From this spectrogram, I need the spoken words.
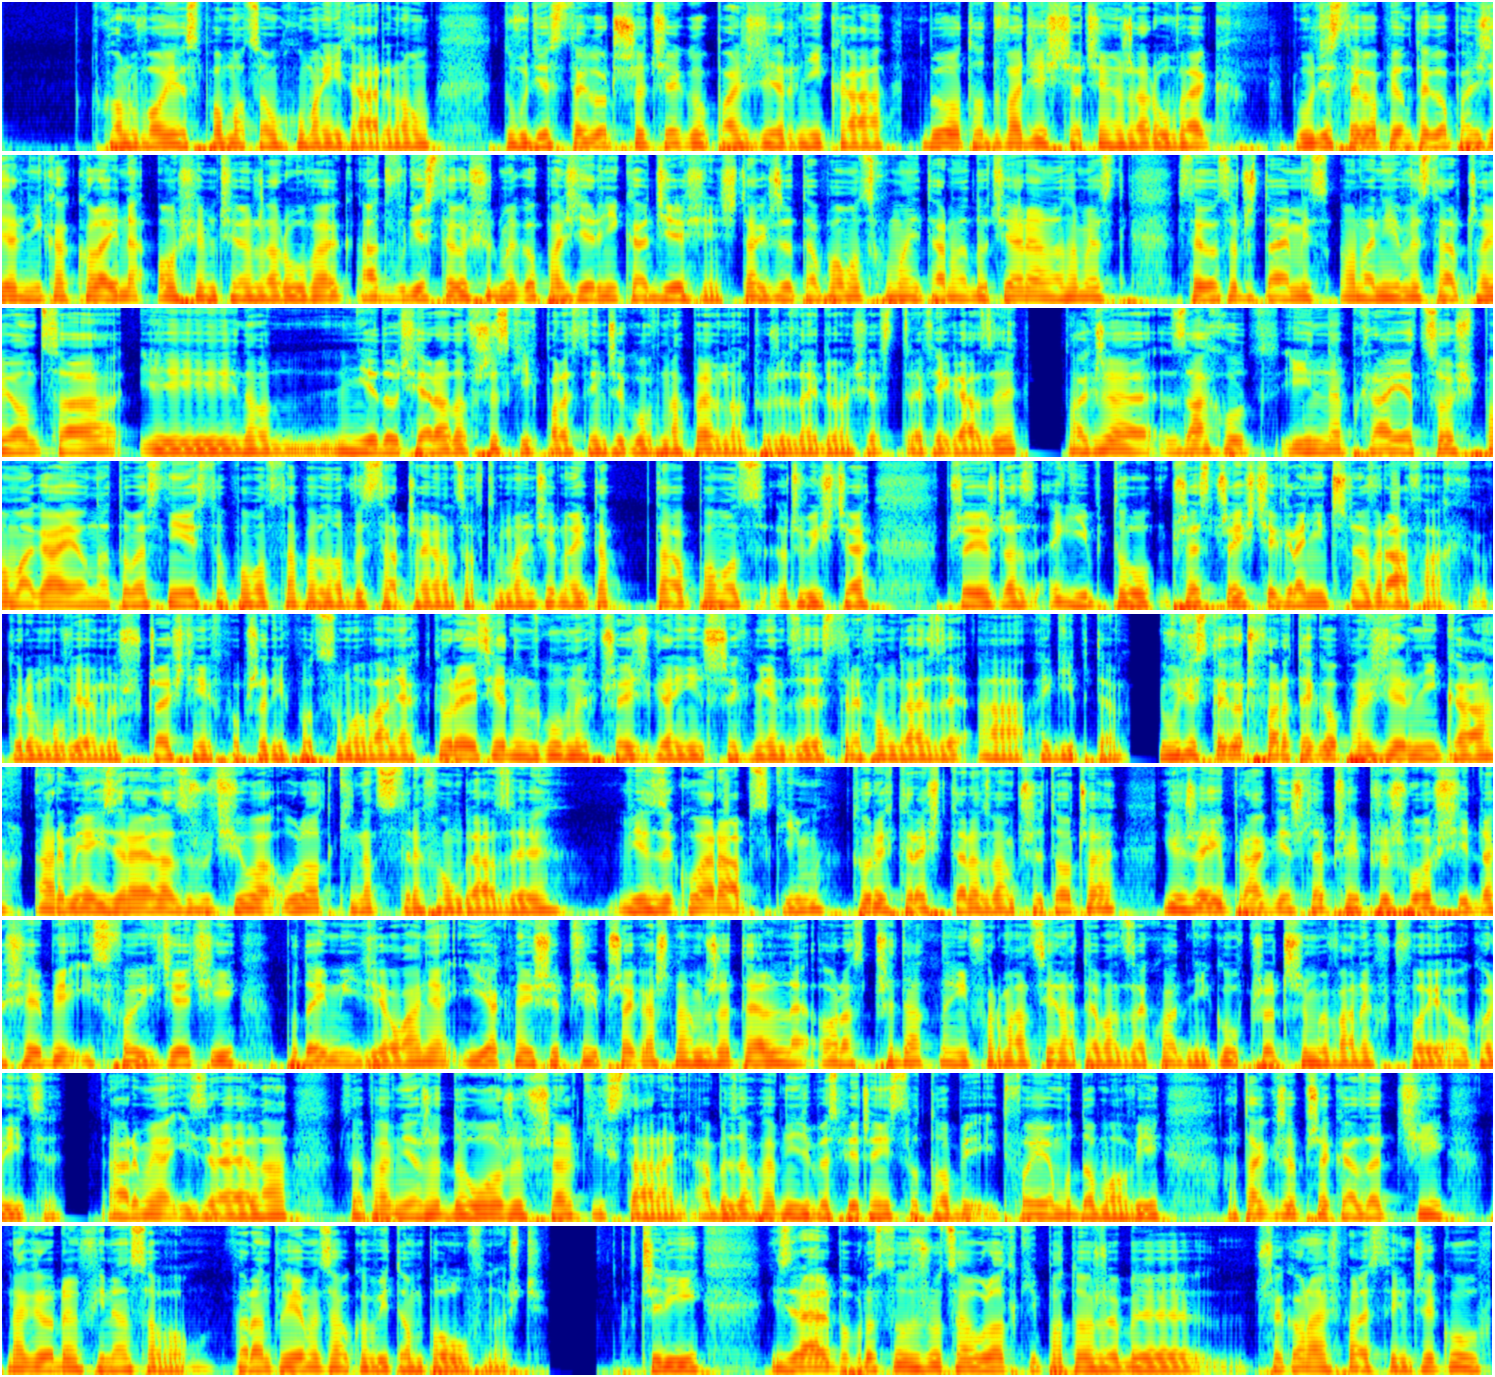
konwoje z pomocą humanitarną. 23 października było to 20 ciężarówek 25 października kolejne 8 ciężarówek, a 27 października 10. Także ta pomoc humanitarna dociera, natomiast z tego co czytałem, jest ona niewystarczająca i no, nie dociera do wszystkich Palestyńczyków na pewno, którzy znajdują się w strefie gazy. Także Zachód i inne kraje coś pomagają, natomiast nie jest to pomoc na pewno wystarczająca w tym momencie. No i ta, ta pomoc oczywiście przejeżdża z Egiptu przez przejście graniczne w Rafach, o którym mówiłem już wcześniej w poprzednich podsumowaniach, które jest jednym z głównych przejść granicznych między strefą gazy a Egiptem. 24 października armia Izraela zrzuciła ulotki nad strefą gazy w języku arabskim, których treść teraz wam przytoczę. Jeżeli pragniesz lepszej przyszłości dla siebie i swoich dzieci, podejmij działania i jak najszybciej przekaż nam rzetelne oraz przydatne informacje na temat zakładników przetrzymywanych w twojej okolicy. Armia Izraela zapewnia, że dołoży wszelkich starań, aby zapewnić bezpieczeństwo tobie i twojemu domowi, a także przekazać ci nagrodę finansową. Gwarantujemy całkowitą poufność. Czyli Izrael po prostu zrzuca ulotki po to, żeby przekonać Palestyńczyków,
